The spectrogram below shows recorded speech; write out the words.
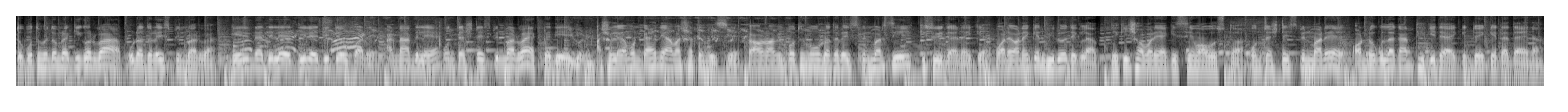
তো প্রথমে তোমরা কি করবা? উড়া ধরে স্পিন মারবা। গেরি না দিলে দিলে দিতেও পারে। আর না দিলে পঞ্চাশটা স্পিন মারবা, একটা দিয়ে দিবে। আসলে এমন কাহিনী আমার সাথে হয়েছে। কারণ আমি প্রথমে উড়া ধরে স্পিন মারছি, কিছুই দেয় নাই কে। পরে অনেকের ভিডিও দেখলাম, দেখি সবারই একই সেম অবস্থা। পঞ্চাশটা স্পিন মারে, অন্যগুলা গান ঠিকই দেয়, কিন্তু একেটা দেয় না।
